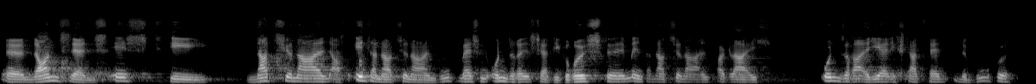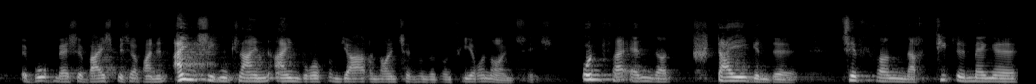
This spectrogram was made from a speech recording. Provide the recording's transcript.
äh, Nonsens ist. Die nationalen, auch internationalen Buchmessen, unsere ist ja die größte im internationalen Vergleich, unsere alljährlich stattfindende Buche, Buchmesse weist bis auf einen einzigen kleinen Einbruch im Jahre 1994. Unverändert steigende Ziffern, nach Titelmenge,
